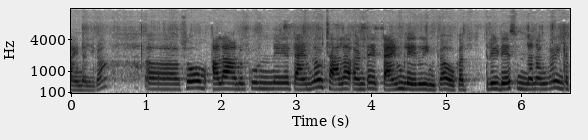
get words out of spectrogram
ఫైనల్గా. సో అలా అనుకునే టైంలో చాలా అంటే టైం లేదు ఇంకా. ఒక త్రీ డేస్ ఉందనంగా ఇంకా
